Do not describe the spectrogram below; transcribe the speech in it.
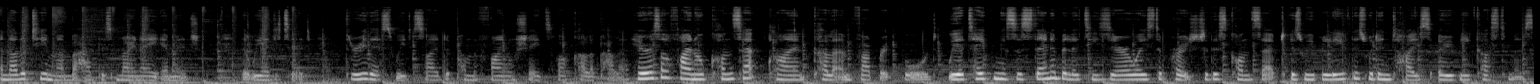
Another team member had this Monet image that we edited, through this, we decided upon the final shades of our colour palette. Here is our final concept, client, colour and fabric board. We are taking a sustainability zero waste approach to this concept as we believe this would entice OB customers.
